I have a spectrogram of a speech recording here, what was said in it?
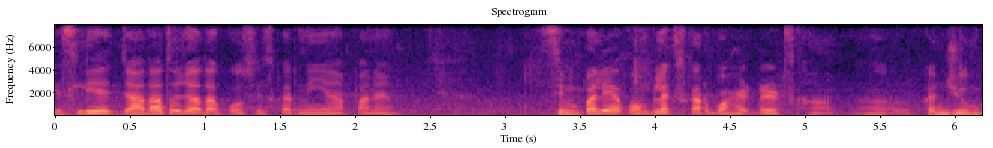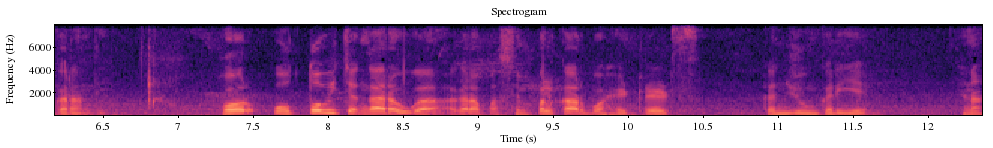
ਇਸ ਲਈ ਜ਼ਿਆਦਾ ਤੋਂ ਜ਼ਿਆਦਾ ਕੋਸ਼ਿਸ਼ ਕਰਨੀ ਹੈ ਆਪਾਂ ਨੇ ਸਿੰਪਲ ਜਾਂ ਕੰਪਲੈਕਸ ਕਾਰਬੋਹਾਈਡਰੇਟਸ ਖਾਣ ਕੰਜ਼ਿਊਮ ਕਰਨ ਦੀ। ਔਰ ਉਹ ਤੋਂ ਵੀ ਚੰਗਾ ਰਹੂਗਾ ਅਗਰ ਆਪਾਂ ਸਿੰਪਲ ਕਾਰਬੋਹਾਈਡਰੇਟਸ ਕੰਜ਼ਿਊਮ ਕਰੀਏ, ਹੈ ਨਾ?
